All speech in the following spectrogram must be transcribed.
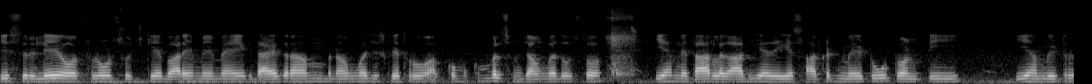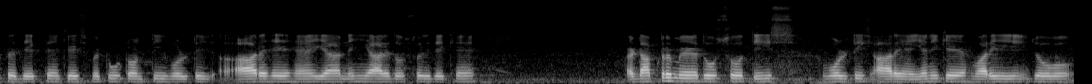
इस रिले और फ्लोट स्विच के बारे में मैं एक डायग्राम बनाऊँगा जिसके थ्रू आपको मुकम्मल समझाऊँगा। दोस्तों, ये हमने तार लगा दिया है, ये साकट में टू ट्वेंटी ये हम मीटर पे देखते हैं कि इसमें टू ट्वेंटी वोल्टेज आ रहे हैं या नहीं आ रहे। दोस्तों, ये देखें अडाप्टर में दो सौ तीस वोल्टेज आ रहे हैं, यानी कि हमारी जो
